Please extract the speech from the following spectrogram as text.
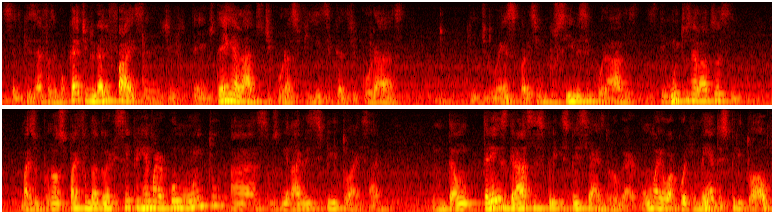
Se ele quiser fazer qualquer tipo de lugar, ele faz. A gente tem, a gente tem relatos de curas físicas, de curas de, de doenças que pareciam impossíveis ser curadas. Tem muitos relatos assim. Mas o, nosso pai fundador ele sempre remarcou muito as, os milagres espirituais, sabe? Então, três graças especiais do lugar. Uma é o acolhimento espiritual,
